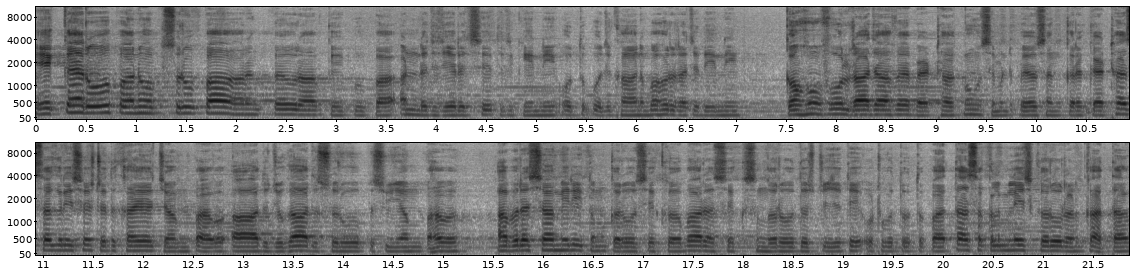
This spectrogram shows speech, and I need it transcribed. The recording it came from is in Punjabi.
ਏਕੈ ਰੂਪ ਅਨੂਪ ਸਰੂਪਾ, ਰੰਗ ਪਿਉ ਰਾਵ ਕੇ ਪੂਪਾ, ਅੰਡਜ ਜੇ ਰਚ ਸੇਤ ਜਕੀਨੀ ਉਤ ਭੁਜ ਖਾਨ ਬਹੁਰ ਰਚ ਦੀਨੀ। ਕਹੂੰ ਫੂਲ ਰਾਜਾ ਹੋਇ ਬੈਠਾ, ਕਹੂੰ ਸਿਮਟ ਪਿਓ ਸ਼ੰਕਰ ਕੈਠਾ, ਸਗਰੀ ਸ੍ਰਿਸ਼ਟ ਦਿਖਾਏ ਚੰਪਵ ਆਦ ਜੁਗਾਦ ਸਰੂਪ ਸੁਯੰ ਭਵ। ਅਬ ਰਛਾ ਮੇਰੀ ਤੁਮ ਕਰੋ ਸਿਖ, ਬਾਰ ਸਿਖ ਸੰਗਰੋ, ਦੁਸ਼ਟ ਜਿਤੇ ਊਠਵ ਤੁਤ ਪਾਤਾ, ਸਕਲ ਮਲੇਸ਼ ਕਰੋ ਰਣ ਘਾਤਾ।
